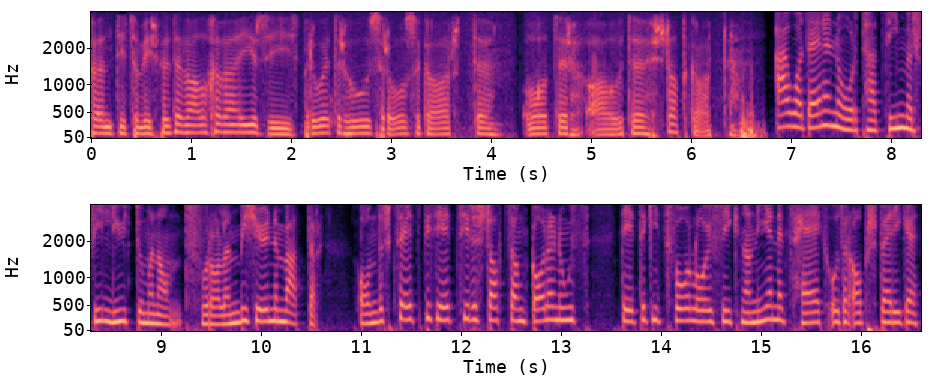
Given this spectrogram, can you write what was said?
könnte zum Beispiel der Walchenweiher sein, das Bruderhaus, Rosengarten, oder auch der Stadtgarten. Auch an diesen Ort hat es immer viele Leute umeinander, vor allem bei schönem Wetter. Anders sieht es bis jetzt in der Stadt St. Gallen aus. Dort gibt es vorläufig noch nie eine Häge oder Absperrungen,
